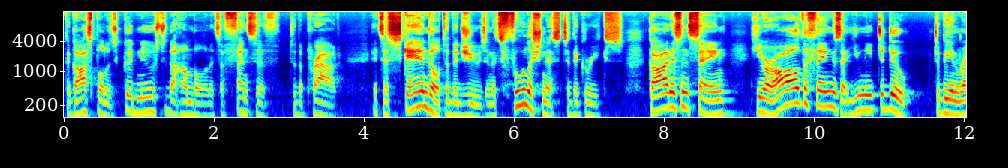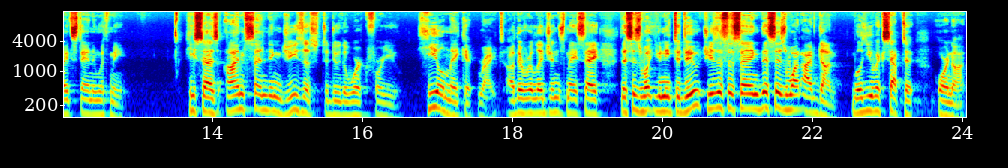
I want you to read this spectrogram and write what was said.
The gospel is good news to the humble and it's offensive to the proud. It's a scandal to the Jews and it's foolishness to the Greeks. God isn't saying, here are all the things that you need to do to be in right standing with me. He says, I'm sending Jesus to do the work for you. He'll make it right. Other religions may say, This is what you need to do. Jesus is saying, This is what I've done. Will you accept it or not?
